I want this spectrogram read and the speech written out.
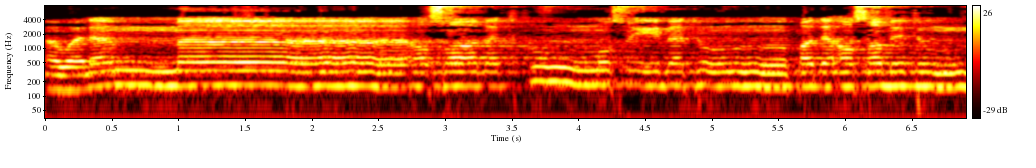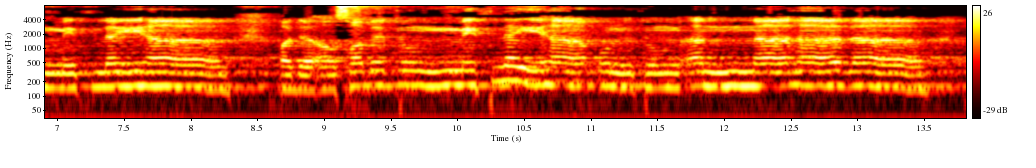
أولما أصابتكم مصيبة قد أصبتم مثليها قد أصبتم مثليها قلتم أنا هذا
